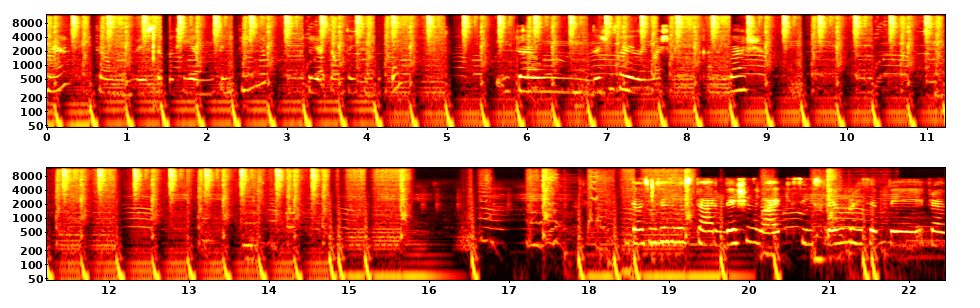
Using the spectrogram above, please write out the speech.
né? Então, eu estou aqui há um tempinho, porque já tá um tempinho bom. Então, deixa eu sair lá embaixo pra não ficar lá embaixo. Então, se vocês gostaram, deixem o like, se inscrevam para receber, para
